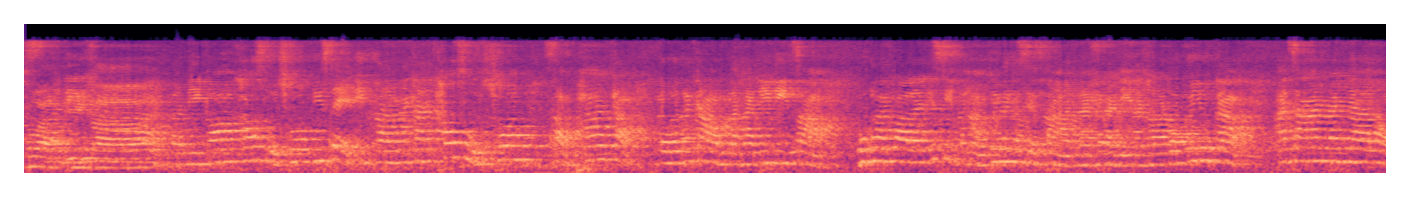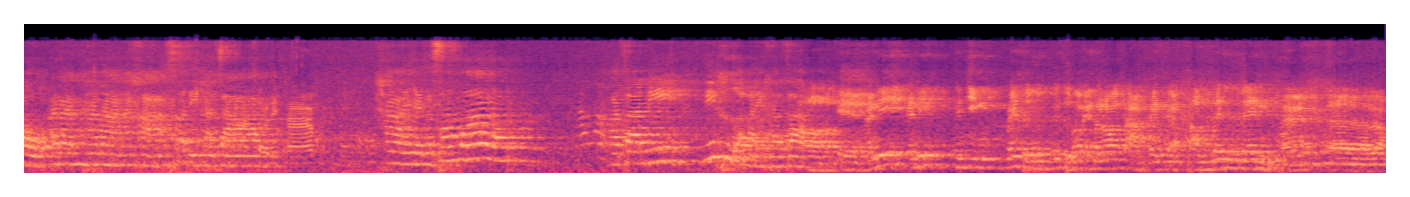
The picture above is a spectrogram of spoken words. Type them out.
สวัสดีครับ ตอนนี้ก็เข้าสู่ช่วงพิเศษอีกครั้งนะคะ เข้าสู่ช่วงสัมภาษณ์ ริงๆ ไม่ถือไม่ถือว่าเป็นนวัตกรรมเป็นแบบทำเล่นๆนะเอ่อแบบ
